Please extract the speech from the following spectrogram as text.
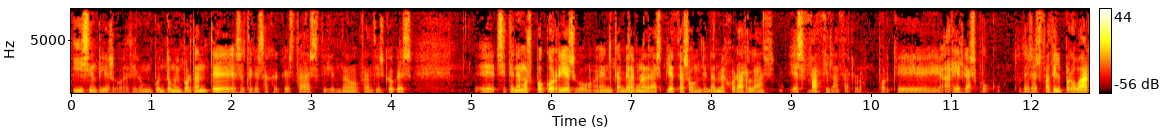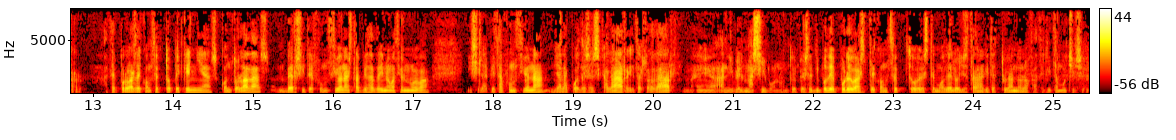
y, y, sin riesgo. Es decir, un punto muy importante es este que, está, que estás diciendo, Francisco, que es eh, si tenemos poco riesgo en cambiar alguna de las piezas o intentar mejorarlas, es fácil hacerlo, porque arriesgas poco. Entonces es fácil probar, hacer pruebas de concepto pequeñas, controladas, ver si te funciona esta pieza de innovación nueva y si la pieza funciona ya la puedes escalar y trasladar eh, a nivel masivo. ¿no? Entonces, este tipo de pruebas de concepto, este modelo y esta arquitectura nos lo facilita muchísimo.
